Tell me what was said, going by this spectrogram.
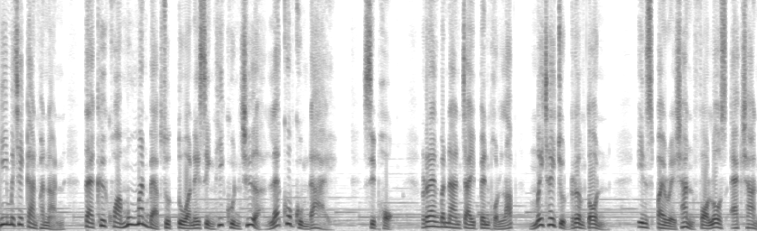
นี่ไม่ใช่การพนัน แต่คือความมุ่งมั่นแบบสุดตัวในสิ่งที่คุณเชื่อและควบคุมได้ 16. แรงบันดาลใจเป็นผลลัพธ์ ไม่ใช่จุดเริ่มต้น Inspiration follows action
